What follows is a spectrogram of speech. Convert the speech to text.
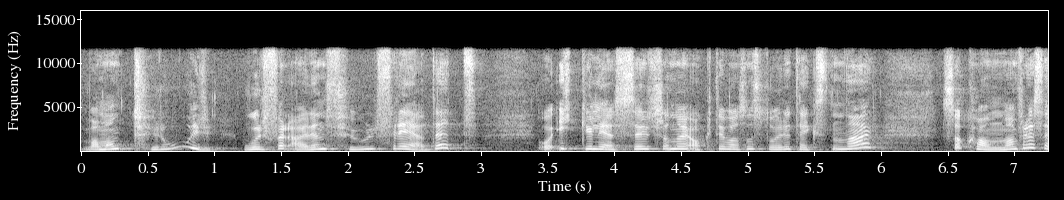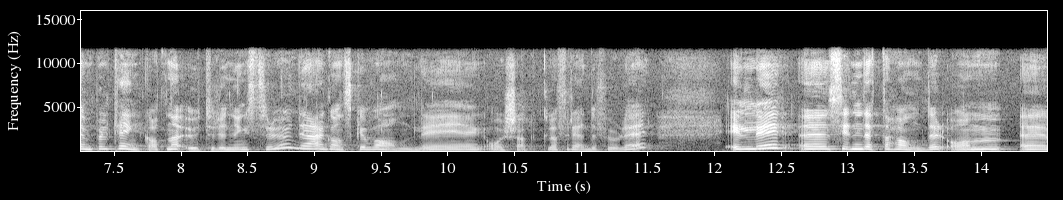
hva man tror. Hvorfor er en fugl fredet? Og ikke leser så nøyaktig hva som står i teksten der, så kan man f.eks. tenke at den er utrydningstruet. Det er ganske vanlig årsak til å frede fugler. Eller eh, siden dette handler om eh,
